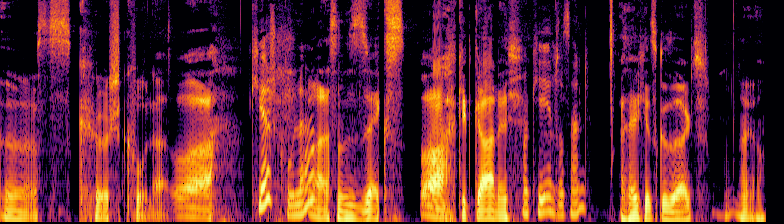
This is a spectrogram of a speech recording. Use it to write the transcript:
Äh, das ist Kirschcola. Oh, oh, Kirschcola? das ist eine 6. Oh, geht gar nicht. Okay, interessant. Das hätte ich jetzt gesagt. Naja.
